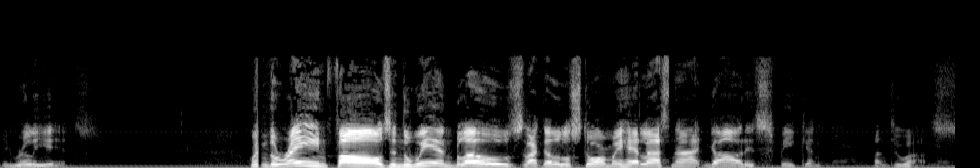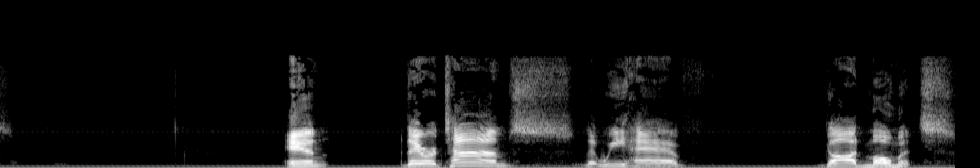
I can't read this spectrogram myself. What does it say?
He really is. When the rain falls and the wind blows like the little storm we had last night, God is speaking unto us. And there are times that we have God moments.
